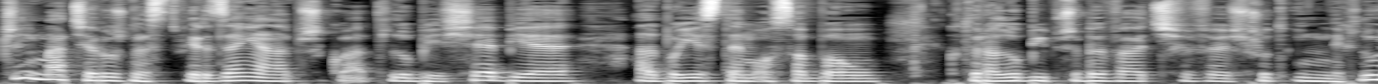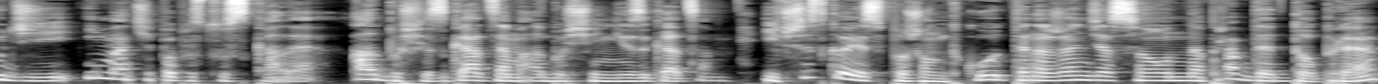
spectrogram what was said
Czyli macie różne stwierdzenia, na przykład lubię siebie, albo jestem osobą, która lubi przebywać wśród innych ludzi i macie po prostu skalę. Albo się zgadzam, albo się nie zgadzam. I wszystko jest w porządku, te narzędzia są naprawdę dobre,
